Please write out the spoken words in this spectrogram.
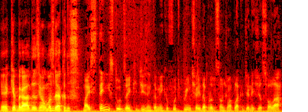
é, quebradas em algumas décadas. Mas tem estudos aí que dizem também que o footprint aí da produção de uma placa de energia solar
